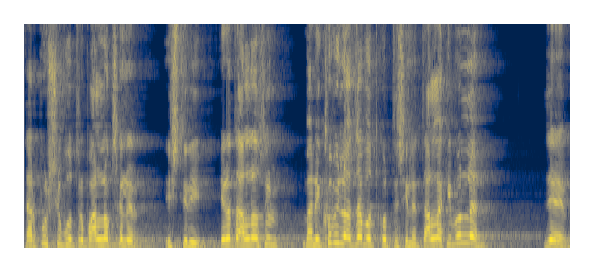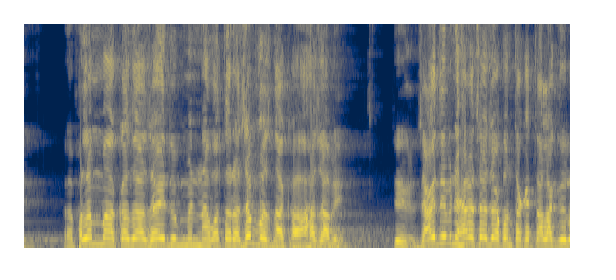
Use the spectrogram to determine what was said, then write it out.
তার পুষ্যপুত্র পাল্লক ছেলের স্ত্রী। এটা তো আল্লাহ রসুল মানে খুবই লজ্জাবোধ করতেছিলেন। তা আল্লাহ কি বললেন? যে, ফালাম্মা কাজা জাহিদুমেন্না ওয়াতারা জব্বাজ না খা আহা যাবে। যে জায়দ এমনি হারাচা যখন তাকে তালাক দিল,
